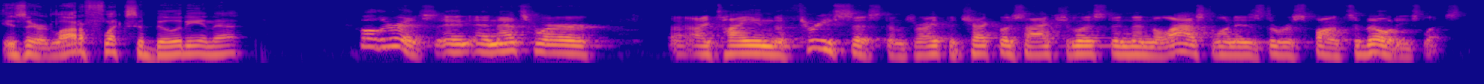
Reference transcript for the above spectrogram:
Is there a lot of flexibility in that? Well, there is, and and that's where I tie in the three systems, right? The checklist, action list, and then the last one is the responsibilities list.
